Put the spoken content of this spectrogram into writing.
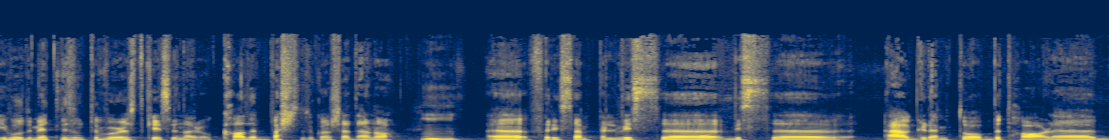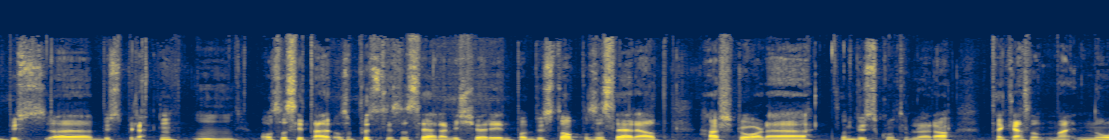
i hodet mitt liksom til worst case scenario. Hva er det verste som kan skje her nå? Mm. Uh, F.eks. hvis, uh, hvis uh, jeg har glemt å betale buss, eh, bussbilletten. Mm. Og så sitter jeg her, og så plutselig så ser jeg vi kjører inn på et busstopp, og så ser jeg at her står det sånn busskontrollører. tenker jeg sånn, nei, nå,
